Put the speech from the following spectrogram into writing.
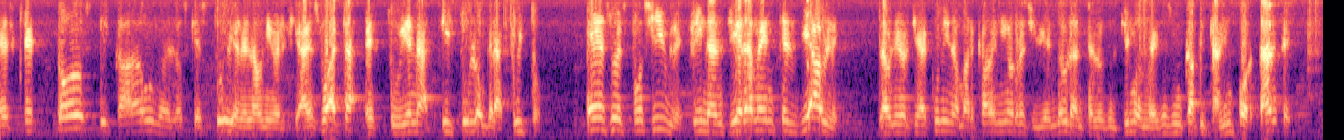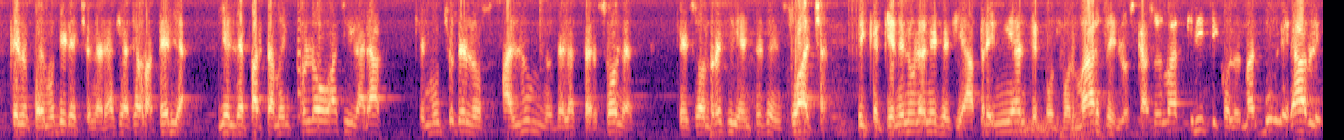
es que todos y cada uno de los que estudian en la Universidad de Suacha estudien a título gratuito. Eso es posible, financieramente es viable. La Universidad de Cundinamarca ha venido recibiendo durante los últimos meses un capital importante que lo podemos direccionar hacia esa materia y el departamento lo vacilará, que muchos de los alumnos, de las personas que son residentes en Suacha y que tienen una necesidad apremiante por formarse, los casos más críticos, los más vulnerables,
